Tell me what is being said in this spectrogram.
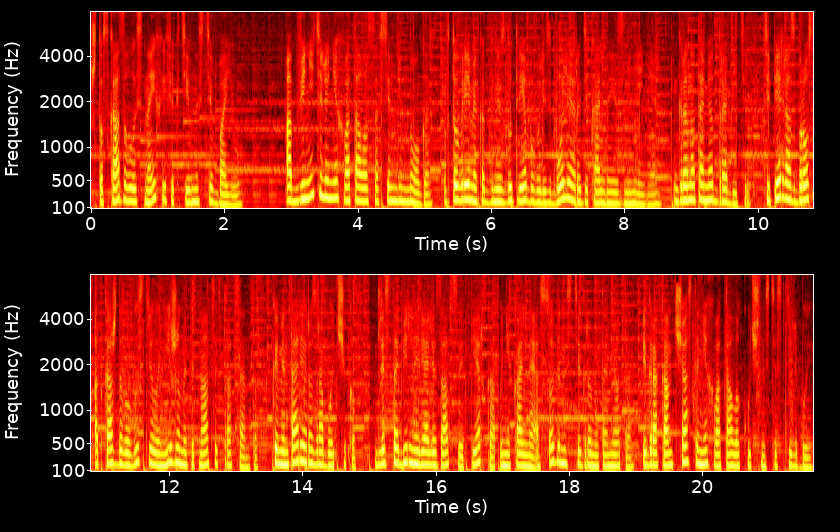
что сказывалось на их эффективности в бою. Обвинителю не хватало совсем немного, в то время как гнезду требовались более радикальные изменения. Гранатомет-дробитель. Теперь разброс от каждого выстрела ниже на 15%. Комментарий разработчиков. Для стабильной реализации перка уникальной особенности гранатомета игрокам часто не хватало кучности стрельбы.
